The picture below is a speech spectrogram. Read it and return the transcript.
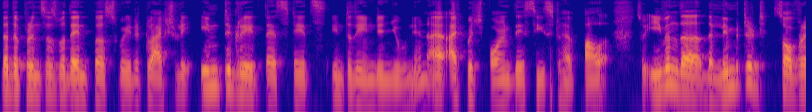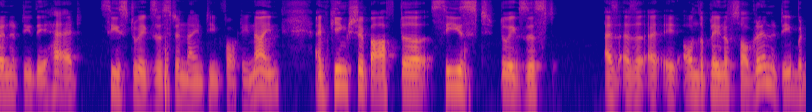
that the princes were then persuaded to actually integrate their states into the indian union at which point they ceased to have power. So even the the limited sovereignty they had ceased to exist in 1949 and kingship after ceased to exist as, as a, a, on the plane of sovereignty but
